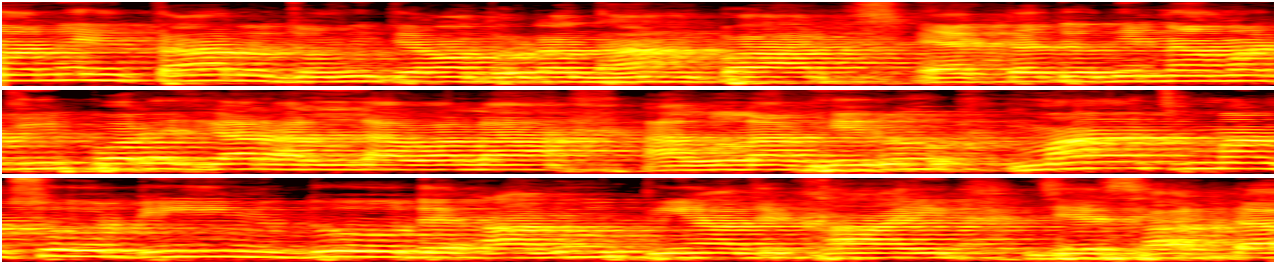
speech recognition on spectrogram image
মানে তার জমিতে অতটা ধান পাট। একটা যদি নামাজি পরেজগার আল্লাহওয়ালা, আল্লাহ ভীরু, মাছ, মাংস, ডিম, দুধ, আলু, পেঁয়াজ খায়, যে সারটা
